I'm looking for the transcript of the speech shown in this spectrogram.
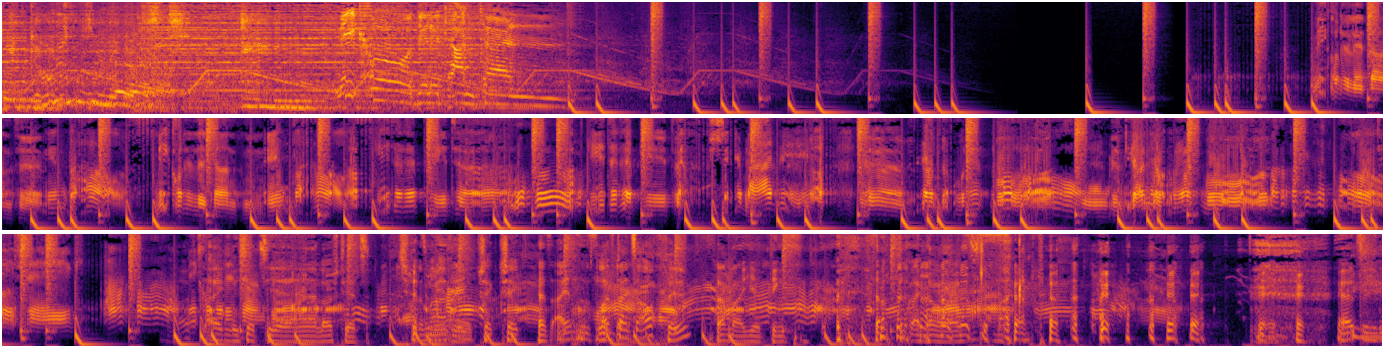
begrüßen Sie jetzt die Mikrodilettanten. Check. Das eins ist Läuft eins auch, Phil? Sag mal hier, Dings. Sag doch einer mal was.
